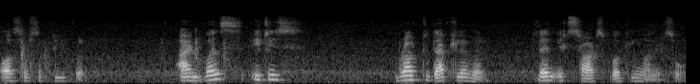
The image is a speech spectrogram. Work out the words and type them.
all sorts of people. And once it is brought to that level, then it starts working on its own.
